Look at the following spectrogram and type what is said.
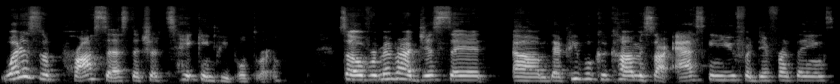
what is the process that you're taking people through? So, remember, I just said um, that people could come and start asking you for different things.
